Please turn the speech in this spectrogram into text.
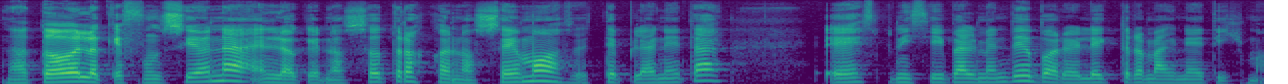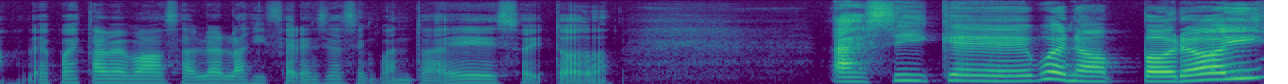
No todo lo que funciona en lo que nosotros conocemos de este planeta es principalmente por electromagnetismo. Después también vamos a hablar las diferencias en cuanto a eso y todo. Así que bueno, por hoy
